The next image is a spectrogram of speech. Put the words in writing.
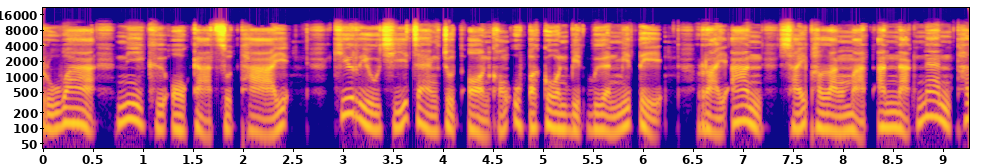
รู้ว่านี่คือโอกาสสุดท้าย คิริวชี้แจงจุดอ่อนของอุปกรณ์บิดเบือนมิติ ไรอันใช้พลังหมัดอันหนักแน่นทะ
